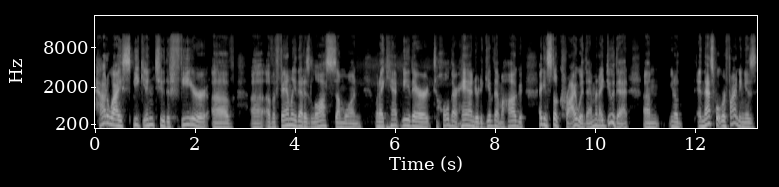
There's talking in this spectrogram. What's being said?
How do i speak into the fear of uh, of a family that has lost someone when i can't be there to hold their hand or to give them a hug? I can still cry with them and i do that um, you know and that's what we're finding is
